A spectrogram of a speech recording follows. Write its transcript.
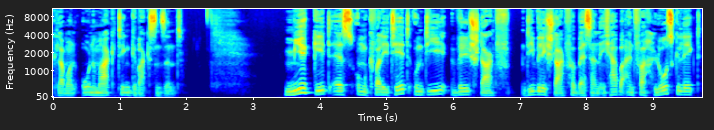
Klammern ohne Marketing, gewachsen sind. Mir geht es um Qualität und die will stark, die will ich stark verbessern. Ich habe einfach losgelegt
